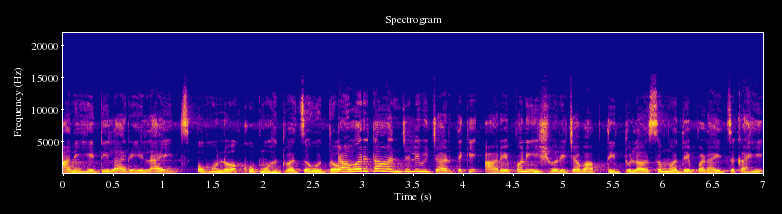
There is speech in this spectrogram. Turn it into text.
आणि हे तिला रिअलाइज होणं खूप महत्वाचं होतं. त्यावर आता अंजली विचारते की अरे पण ईश्वरीच्या बाबतीत तुला असं मध्ये पडायचं काही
